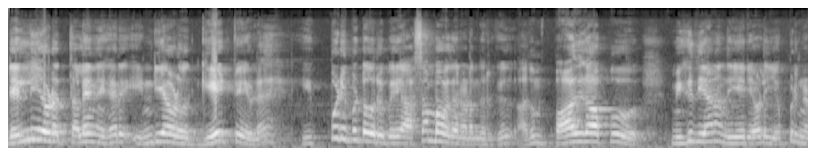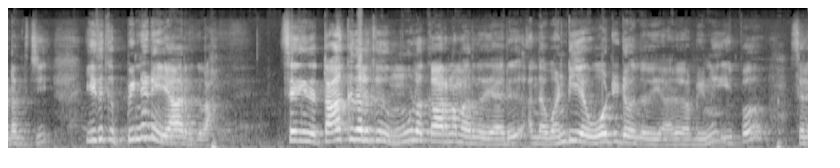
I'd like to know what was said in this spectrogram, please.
டெல்லியோட தலைநகர் இந்தியாவோட கேட்வேவில் இப்படிப்பட்ட ஒரு பெரிய அசம்பாவிதம் நடந்திருக்கு. அதுவும் பாதுகாப்பு மிகுதியான அந்த ஏரியாவில் எப்படி நடந்துச்சு? இதுக்கு பின்னாடி யார் இருக்கிறா? சரி இந்த தாக்குதலுக்கு மூல காரணமாக இருந்தது யார்? அந்த வண்டியை ஓட்டிட்டு வந்தது யார் அப்படின்னு இப்போது சில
